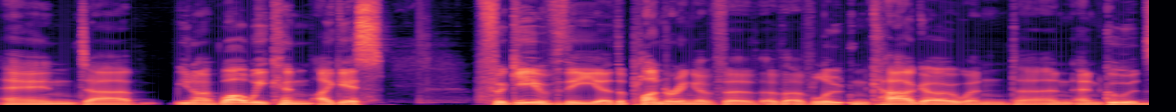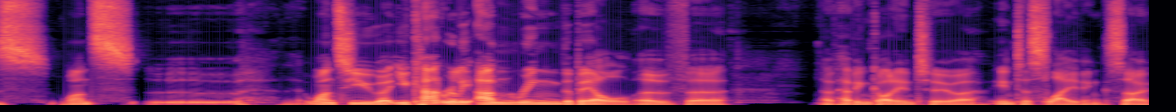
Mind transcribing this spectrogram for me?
and uh, you know while we can, I guess, forgive the uh, the plundering of, of, of, loot and cargo and uh, and, and goods once uh, once you uh, you can't really unring the bell of of having got into into slaving. So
